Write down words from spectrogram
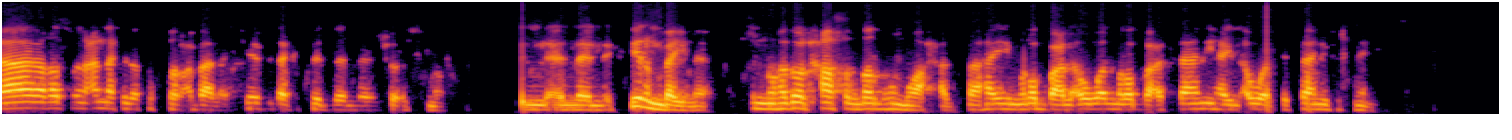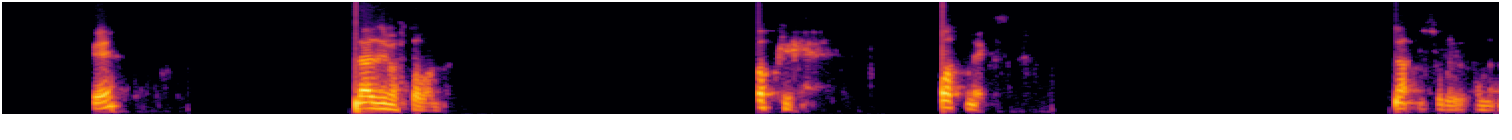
لا غصبا عنك إذا تخطر على بالك. كيف بدك شو اسمه؟ كثير مبينة إنه هذول حاصل ضربهم واحد فهي مربع الأول مربع الثاني هي الأول في الثاني في اثنين. okay؟ لازم يفترض okay. what next لا sorry أنا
